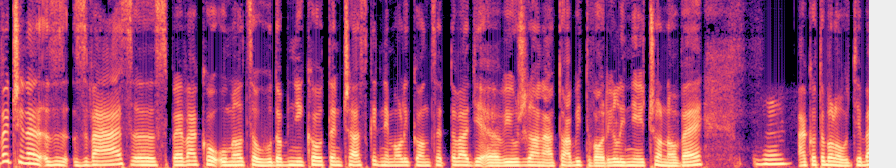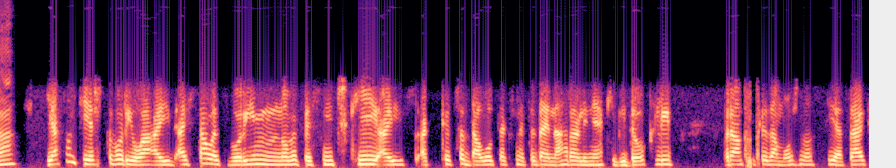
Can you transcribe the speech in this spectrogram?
väčšina z vás, e, spevákov, umelcov, hudobníkov, ten čas, keď nemohli koncertovať, e, využila na to, aby tvorili niečo nové. Mm-hmm. Ako to bolo u teba? Ja som tiež tvorila, aj, aj stále tvorím nové pesničky, aj keď sa dalo, tak sme teda aj nahrali nejaký videoklip v rámci teda možnosti a tak.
